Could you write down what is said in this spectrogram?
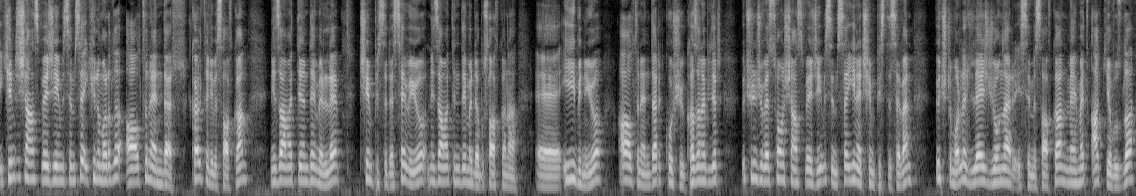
İkinci şans vereceğim isim ise 2 numaralı Altın Ender. Kaliteli bir safkan. Nizamettin Demir'le Çin pisti de seviyor. Nizamettin Demir de bu safkana e, iyi biniyor. Altın Ender koşuyu kazanabilir. Üçüncü ve son şans vereceğim isim ise yine Çin pisti seven 3 numaralı Lejyoner isimli safkan Mehmet Akyavuz'la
